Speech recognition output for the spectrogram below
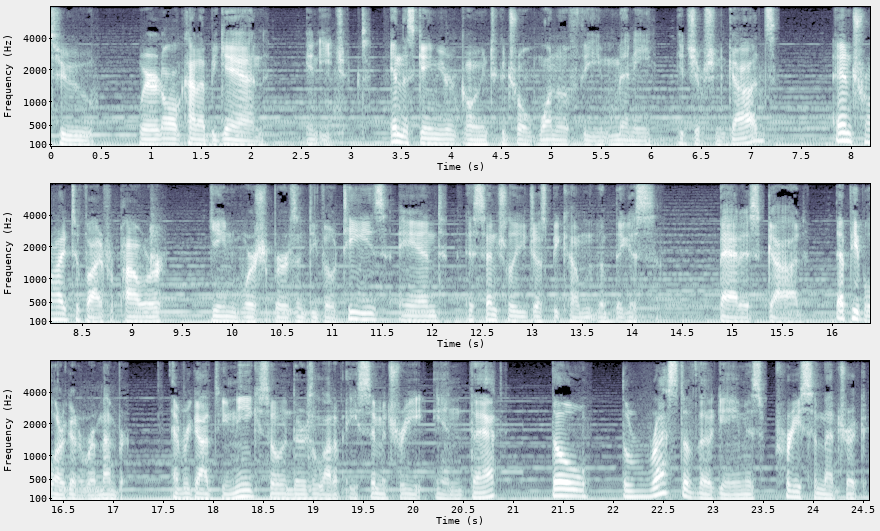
to where it all kind of began in Egypt. In this game, you're going to control one of the many Egyptian gods and try to vie for power, gain worshippers and devotees, and essentially just become the biggest, baddest god that people are going to remember. Every god's unique, so there's a lot of asymmetry in that, though the rest of the game is pretty symmetric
